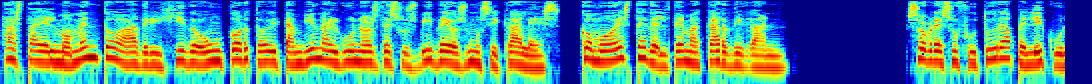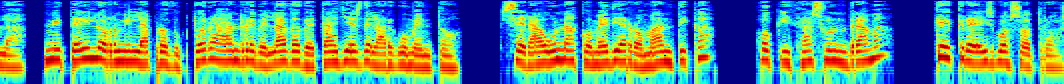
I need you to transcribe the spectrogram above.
Hasta el momento ha dirigido un corto y también algunos de sus vídeos musicales, como este del tema Cardigan. Sobre su futura película, ni Taylor ni la productora han revelado detalles del argumento. ¿Será una comedia romántica? ¿O quizás un drama? ¿Qué creéis vosotros?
